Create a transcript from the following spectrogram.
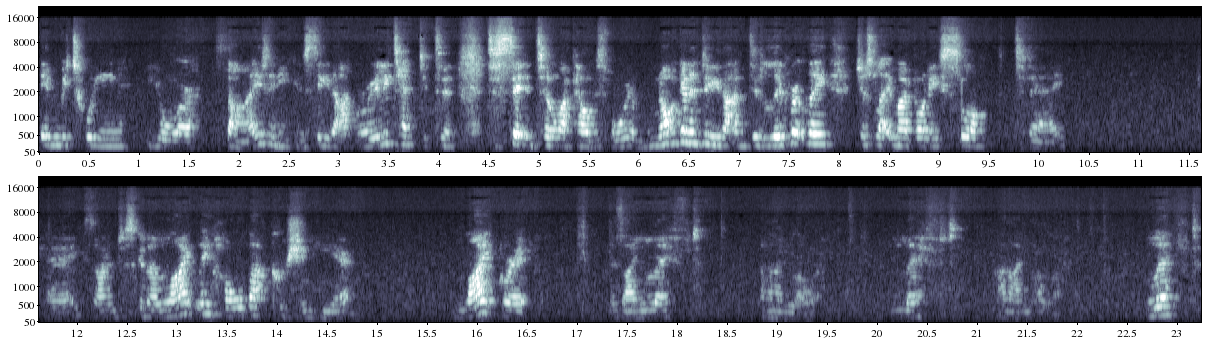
in between your thighs and you can see that I'm really tempted to, to sit until my pelvis forward. I'm not going to do that. I'm deliberately just letting my body slump today. Okay, so I'm just going to lightly hold that cushion here. Light grip as I lift and I lower lift, and I lower. Lift,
